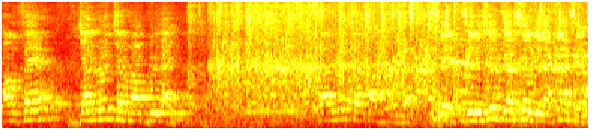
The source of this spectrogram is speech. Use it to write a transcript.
Enfin, Diallo Tchernobylaï. C'est le seul garçon de la classe. hein.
